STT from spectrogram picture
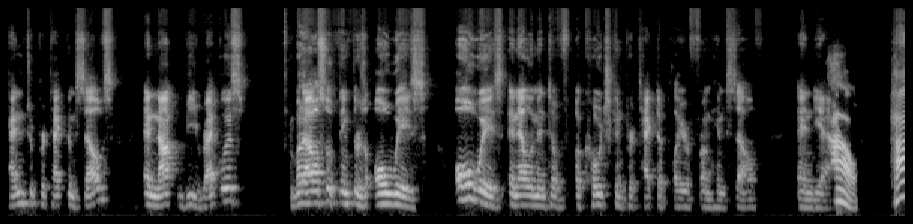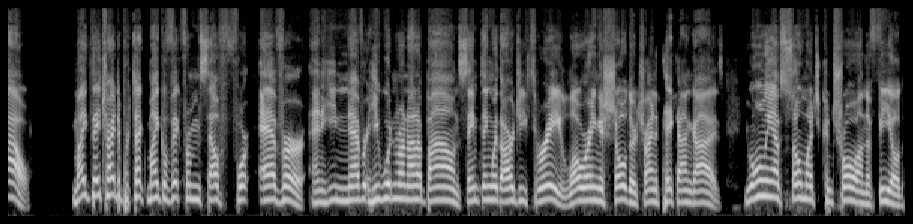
tend to protect themselves and not be reckless. But I also think there's always, always an element of a coach can protect a player from himself. And yeah. How? How? Mike, they tried to protect Michael Vick from himself forever, and he never he wouldn't run out of bounds. Same thing with RG3, lowering his shoulder, trying to take on guys. You only have so much control on the field.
